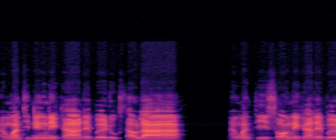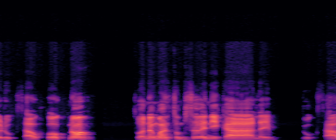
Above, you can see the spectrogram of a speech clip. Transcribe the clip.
รางวัลที่หนึ่งนี่ก็ได้เบอร์ลูกสาวลารางวัลที่สองนี่ก็ได้เบอร์ลูกสาวกกเนาะ ส่วนรางวัลสมเชยนี่ก็ได้ลูกสาว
